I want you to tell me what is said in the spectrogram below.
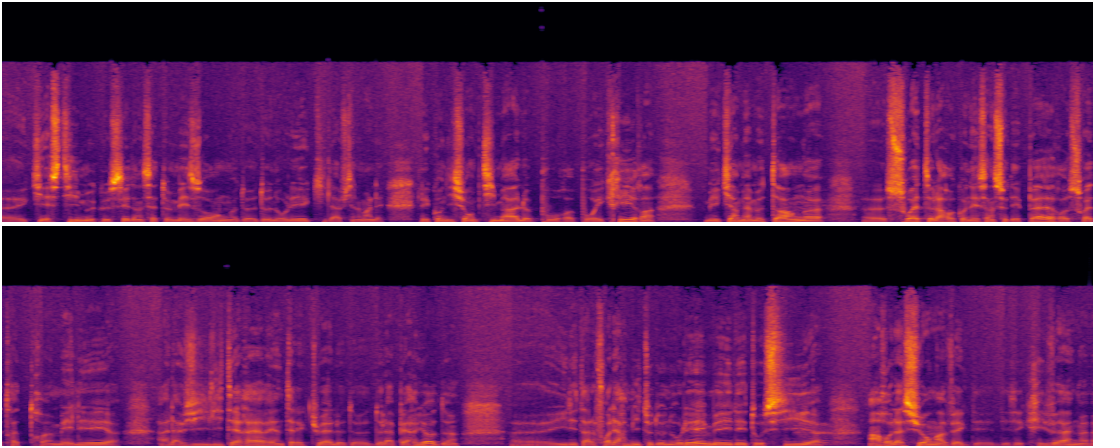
euh, qui estime que c'est dans cette maison de, de Nollet qu'il a finalement les, conditions optimales pour, pour écrire, mais qui en même temps euh, souhaite la reconnaissance des pairs, souhaite être mêlé à la vie littéraire et intellectuelle de, la période. il est à la fois l'ermite de Nollet, mais il est aussi en relation avec des, écrivains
